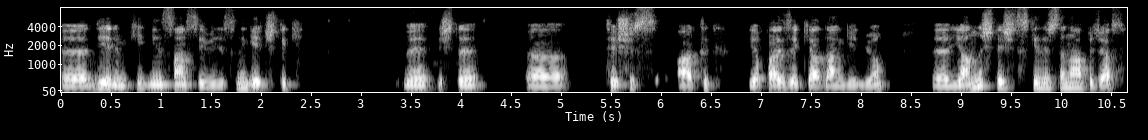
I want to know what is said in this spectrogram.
E, diyelim ki insan seviyesini geçtik ve işte e, teşhis artık yapay zekadan geliyor. E, yanlış teşhis gelirse ne yapacağız?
